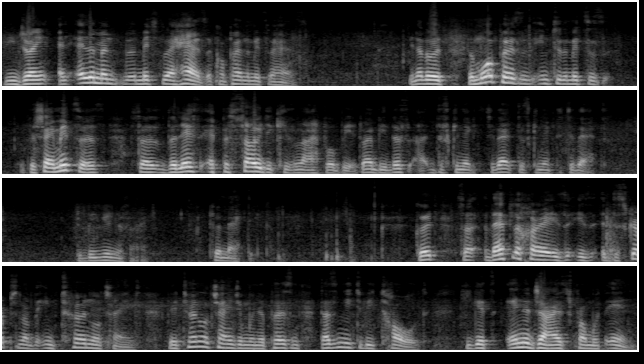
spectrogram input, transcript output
He's enjoying an element the mitzvah has, a component the mitzvah has. In other words, the more persons into the mitzvahs, the Shem mitzvahs, so the less episodic his life will be. It won't be this uh, disconnected to that, disconnected to that. It'll be unified, thematic. Good. So that lechora is, is a description of the internal change. The internal change, and when a person doesn't need to be told, he gets energized from within.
